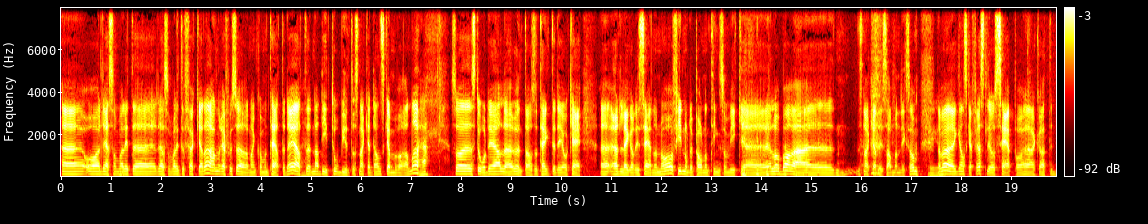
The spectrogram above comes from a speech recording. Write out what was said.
Uh, og det som var litt, eh, det som var litt fucka der, han regissøren han kommenterte det, at eh, når de to begynte å snakke dansk med hverandre, Ja. Så sto de alle rundt der og så tenkte de OK, eh, ødelegger de scenen nå? Finner de på noen ting som vi ikke Eller bare eh, snakker de sammen, liksom? Det var ganske festlig å se på akkurat det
